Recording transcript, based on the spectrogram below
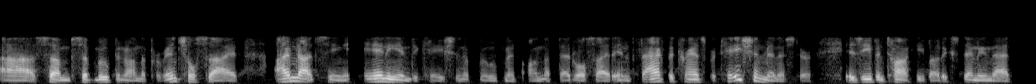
uh, some some movement on the provincial side. I'm not seeing any indication of movement on the federal side. In fact, the transportation minister is even talking about extending that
